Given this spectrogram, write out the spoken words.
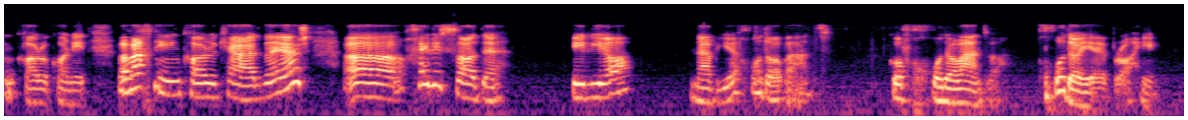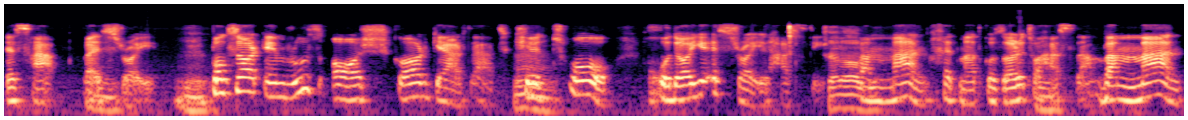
این کارو کنید. و وقتی این کارو کردهش خیلی ساده. ایلیا نبی خداوند. گفت خداوند خدای ابراهیم. اسحاق. و اسرائیل. بگذار امروز آشکار گردد که تو خدای اسرائیل هستی. و من خدمتگزار تو هستم. و من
